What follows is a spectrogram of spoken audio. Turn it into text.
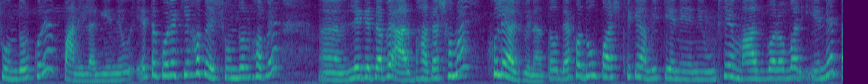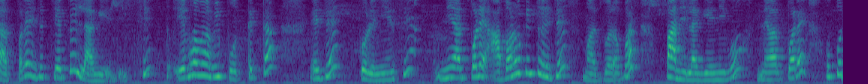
সুন্দর করে পানি লাগিয়ে নেব। এতে করে কি হবে? সুন্দরভাবে লেগে যাবে আর ভাজার সময় খুলে আসবে না। তো দেখো, দুপাশ থেকে আমি টেনে এনে উঠে মাছ বরাবর এনে তারপরে এই যে চেপে লাগিয়ে দিচ্ছি। তো এভাবে আমি প্রত্যেকটা এই যে করে নিয়েছি। নেওয়ার পরে আবারও কিন্তু এই যে মাছ বরাবর পানি লাগিয়ে নিব। নেওয়ার পরে উপর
